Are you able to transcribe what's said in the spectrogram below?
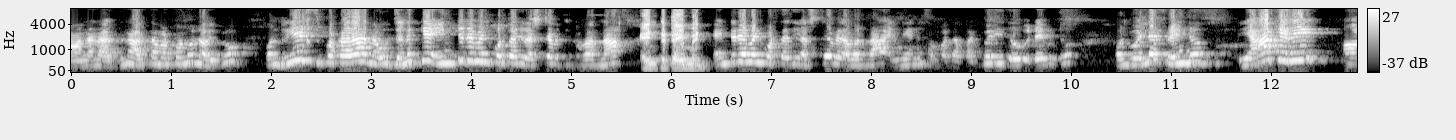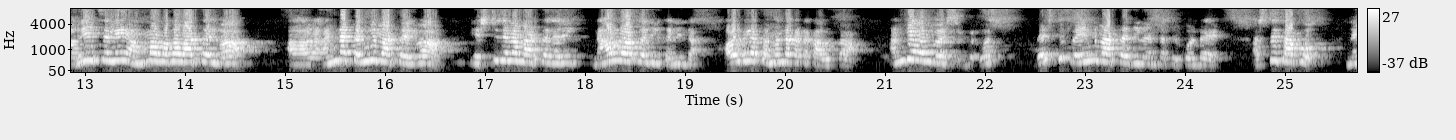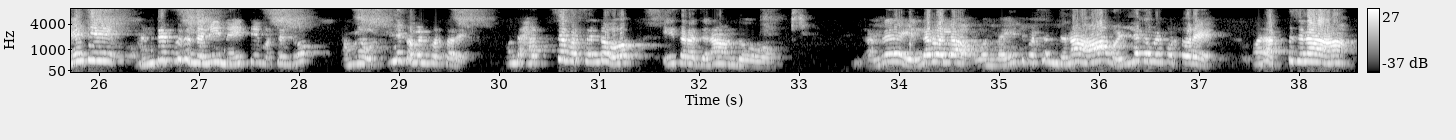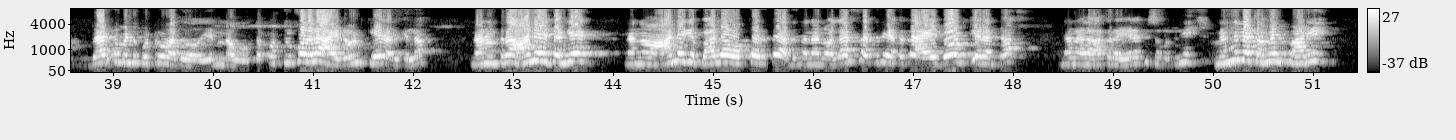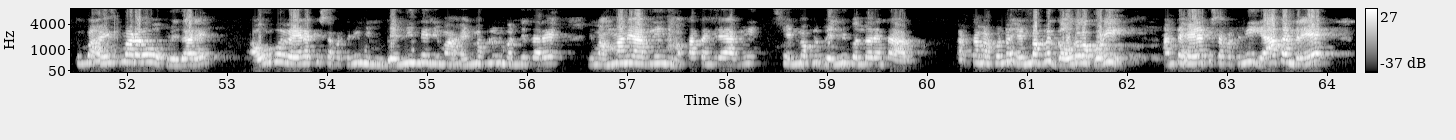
ನಾನು ಅದನ್ನ ಅರ್ಥ ಮಾಡ್ಕೊಂಡು ನಾವಿಬ್ರು ಒಂದ್ ರೀಲ್ಸ್ ಪ್ರಕಾರ ನಾವು ಜನಕ್ಕೆ ಎಂಟರ್ಟೈನ್ಮೆಂಟ್ ಕೊಡ್ತಾ ಇದೀವಿ ಅಷ್ಟೇ ಅವ್ರನ್ನ ಎಂಟರ್ಟೈನ್ಮೆಂಟ್ ಎಂಟರ್ಟೈನ್ಮೆಂಟ್ ಕೊಡ್ತಾ ಇದೀವಿ ಅಷ್ಟೇ ಅವ್ರನ್ನ ಇನ್ನೇನು ಸಂಬಂಧ. ಪಡ್ಬೇಡಿ ದಯವಿಟ್ಟು ಒಂದ್ ಒಳ್ಳೆ ಫ್ರೆಂಡ್ ಯಾಕೆ ರೀ? ರೀಲ್ಸ್ ಅಲ್ಲಿ ಅಮ್ಮ ಮಗ ಮಾಡ್ತಾ ಇಲ್ವಾ? ಆ, ಅಣ್ಣ ತಂಗಿ ಮಾಡ್ತಾ ಇಲ್ವಾ? ಎಷ್ಟು ಜನ ಮಾಡ್ತಾ ಇದಾರಿ? ನಾವು ನೋಡ್ತಾ ಇದೀವಿ ಕಣ್ಣಿಂದ. ಅವ್ರಿಗೆಲ್ಲ ಸಂಬಂಧ ಕಟ್ಟಕ್ಕಾಗುತ್ತಾ? ಹಂಗೆ ಒಂದು ಬೆಸ್ಟ್ ಫ್ರೆಂಡ್ ಮಾಡ್ತಾ ಇದೀವಿ ಅಂತ ತಿಳ್ಕೊಂಡ್ರೆ ಅಷ್ಟೇ ಸಾಕು. ನೈಂಟಿ ಹಂಡ್ರೆಡ್ ಪರ್ಸೆಂಟ್ ಅಲ್ಲಿ ನೈಂಟಿ ಪರ್ಸೆಂಟ್ ನಮ್ಮನ್ನ ಒಳ್ಳೆ ಕಮೆಂಟ್ ಕೊಡ್ತಾರೆ. ಒಂದು ಹತ್ತು ಪರ್ಸೆಂಟ್ ಈ ತರ ಜನ ಒಂದು, ಅಂದ್ರೆ ಎಲ್ಲರೂ ಅಲ್ಲ, ಒಂದ್ ನೈಂಟಿ ಪರ್ಸೆಂಟ್ ಜನ ಒಳ್ಳೆ ಕಮೆಂಟ್ ಕೊಡ್ತವ್ರೆ. ಒಂದ್ ಹತ್ತು ಜನ ಬ್ಯಾಡ್ ಕಮೆಂಟ್ ಕೊಟ್ಟರು ಅದು ಏನು ನಾವು ತಪ್ಪಾಗಿ ತಿಳ್ಕೊಳ್ಳಲ್ಲ ಐ ಡೋಂಟ್ ಕೇರ್ ಅದಕ್ಕೆಲ್ಲ. ನಾನೊಂಥರ ಆನೆ ಇದ್ದಂಗೆ, ನಾನು ಆನೆಗೆ ಬಾಲ ಹೋಗ್ತಾ ಇರುತ್ತೆ, ಅದನ್ನ ನಾನು ಅಲರ್ಸ್ತಾ ಇರ್ತೀನಿ, ಯಾಕಂದ್ರೆ ಐ ಡೋಂಟ್ ಕೇರ್ ಅಂತ. ನಾನು ಆ ತರ ಹೇಳಕ್ ಇಷ್ಟಪಡ್ತೀನಿ. ನನ್ನನ್ನ ಕಮೆಂಟ್ ಮಾಡಿ, ತುಂಬಾ ಹೆಲ್ಪ್ ಮಾಡೋರು ಒಬ್ರು ಇದ್ದಾರೆ. ಅವ್ರಿಗೂ ಹೇಳಕ್ ಇಷ್ಟಪಡ್ತೀನಿ. ನಿಮ್ ಬೆನ್ನಿಂದೆ ನಿಮ್ಮ ಹೆಣ್ಮಕ್ಳು ಬಂದಿದ್ದಾರೆ. ನಿಮ್ಮ ಅಮ್ಮನೇ ಆಗ್ಲಿ, ನಿಮ್ಮ ಅಕ್ಕ ತಂಗಿರೇ ಆಗ್ಲಿ, ಹೆಣ್ಮಕ್ಳು ಬೆನ್ನಿಗೆ ಬಂದವರೆ ಅಂತ ಅರ್- ಅರ್ಥ ಮಾಡ್ಕೊಂಡು ಹೆಣ್ಮಕ್ಳಿಗೆ ಗೌರವ ಕೊಡಿ ಅಂತ ಹೇಳಕ್ ಇಷ್ಟಪಡ್ತೀನಿ. ಯಾಕಂದ್ರೆ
